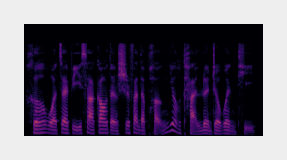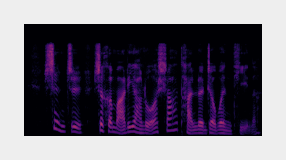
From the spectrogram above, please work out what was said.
和我在比萨高等师范的朋友谈论这问题，甚至是和玛利亚·罗莎谈论这问题呢？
